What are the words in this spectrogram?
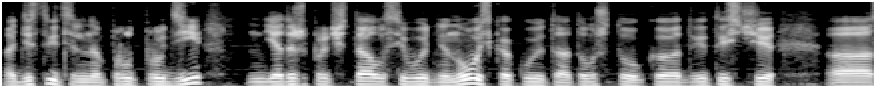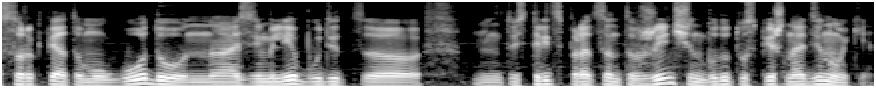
действительно пруд пруди. Я даже прочитал сегодня новость какую-то о том, что к 2045 году на Земле будет, э, то есть 30% женщин будут успешно одиноки.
